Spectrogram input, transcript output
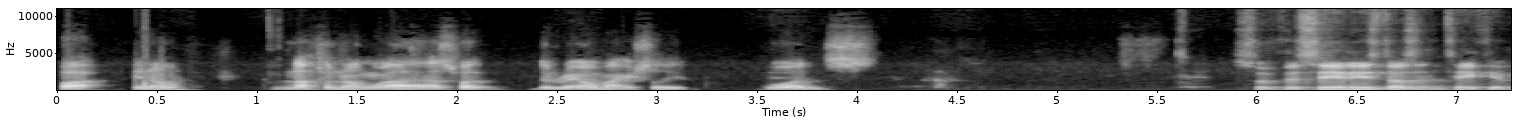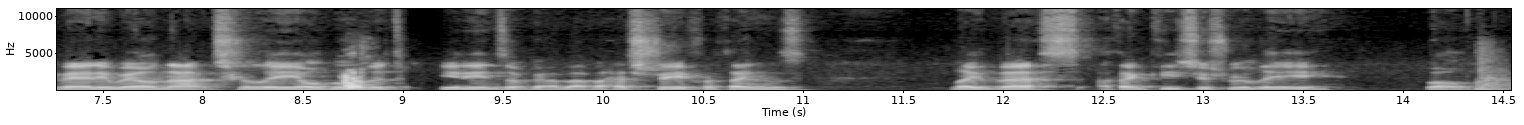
but you know, nothing wrong with that. That's what the realm actually wants. So Viserys doesn't take it very well naturally, although the Targaryens have got a bit of a history for things like this. I think he's just really well. I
